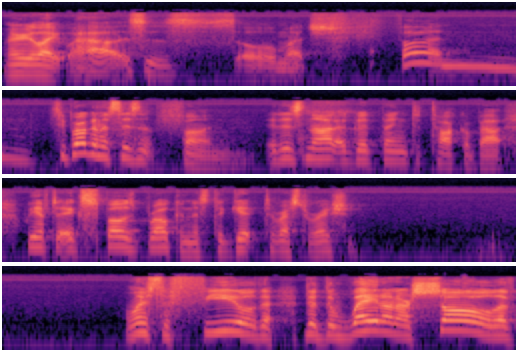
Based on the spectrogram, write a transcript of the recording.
Maybe you're like, wow, this is so much fun. See, brokenness isn't fun. It is not a good thing to talk about. We have to expose brokenness to get to restoration. I want us to feel the, the, the weight on our soul of,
